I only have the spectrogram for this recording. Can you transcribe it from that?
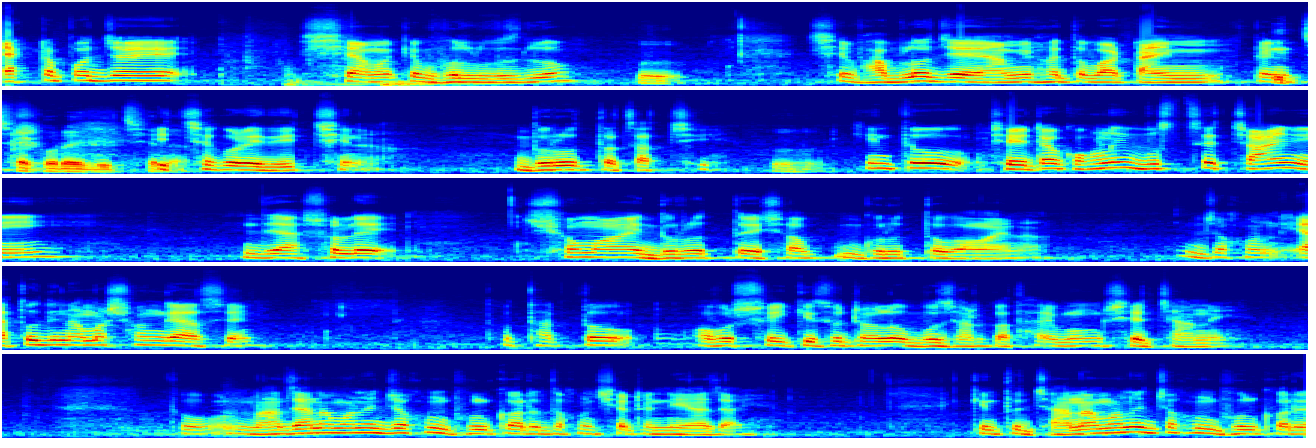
একটা পর্যায়ে সে আমাকে ভুল বুঝলো। হুম। সে ভাবলো যে আমি হয়তো বা টাইম ইচ্ছে করে দিচ্ছি ইচ্ছে করে দিচ্ছি না। দূরত্ব চাচ্ছি। কিন্তু সেটা কখনোই বুঝতে চায়নি যে আসলে সময় দূরত্ব এসব গুরুত্ব কমায় না। যখন এতদিন আমার সঙ্গে আছে তো তার তো অবশ্যই কিছুটা হলেও বোঝার কথা এবং সে জানে। তো না জানা মানে যখন ভুল করে তখন সেটা নেওয়া যায়। কিন্তু জানা মানে যখন ভুল করে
